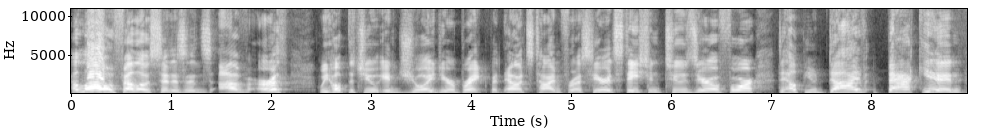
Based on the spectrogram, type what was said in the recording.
Hello, fellow citizens of Earth. We hope that you enjoyed your break, but now it's time for us here at Station 204 to help you dive back in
